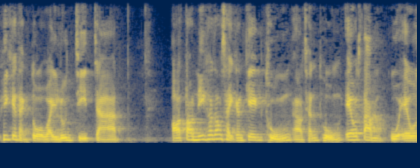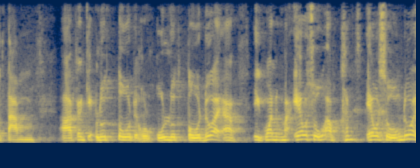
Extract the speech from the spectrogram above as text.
พี่เคยแต่งตัววัยรุ่นจี๊ดจ๊าดอ๋อตอนนี้เขาต้องใส่กางเกงถุงอ้าวฉันถุงเอวต่ำกูเอวต่ำอ่ากางเกงหลุดตูดโอ้โหกูหลุดตูดด้วยอะอีกวันหนึ่งมาเอวสูงอะฉันเอวสูงด้วย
